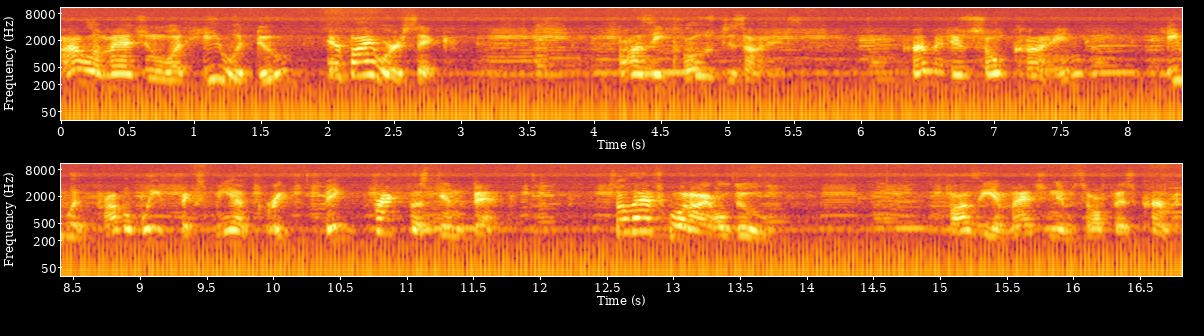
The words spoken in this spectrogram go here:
I'll imagine what he would do if I were sick. Fozzie closed his eyes. Kermit is so kind, he would probably fix me a great big breakfast in bed. So that's what I'll do. Fozzie imagined himself as Kermit.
